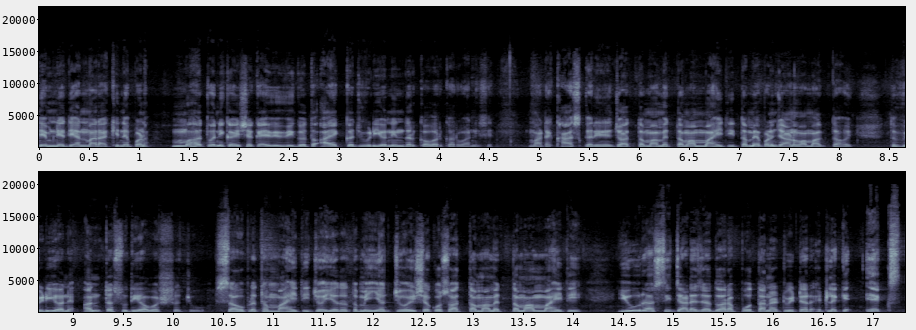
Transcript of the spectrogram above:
તેમને ધ્યાનમાં રાખીને પણ મહત્ત્વની કહી શકાય એવી વિગતો આ એક જ વિડીયોની અંદર કવર કરવાની છે. માટે ખાસ કરીને જો આ તમામે તમામ માહિતી તમે પણ જાણવા માંગતા હોય. તો વિડીયોને અંત સુધી અવશ્ય જુઓ. સૌ પ્રથમ માહિતી જોઈએ તો તમે અહીંયા જોઈ શકો છો આ તમામે તમામ માહિતી યુવરાજસિંહ જાડેજા દ્વારા પોતાના ટ્વિટર એટલે કે એક્સ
